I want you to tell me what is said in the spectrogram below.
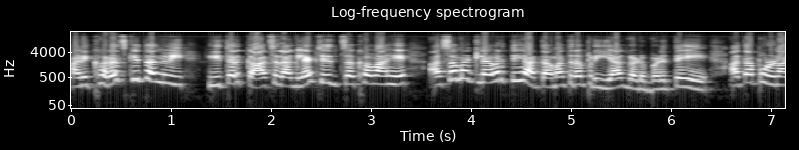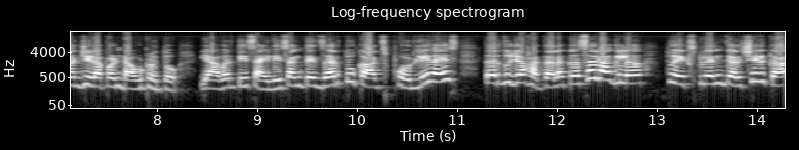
आणि खरंच की तन्वी ही तर काच लागल्याचीच जखम आहे. असं म्हटल्यावर ती आता मात्र प्रिया गडबडते. आता पूर्णाजीला पण डाऊट होतो. यावरती सायली सांगते जर तू काच फोडली नाहीस तर तुझ्या हाताला कसं लागलं? तू एक्सप्लेन करशील का?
